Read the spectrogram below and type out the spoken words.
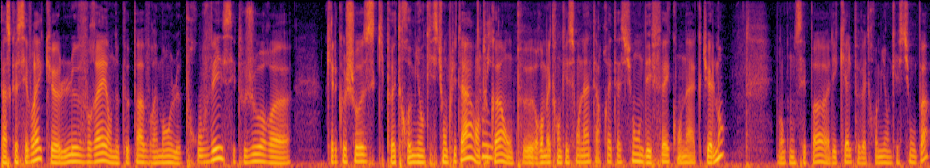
Parce que c'est vrai que le vrai, on ne peut pas vraiment le prouver. C'est toujours euh, quelque chose qui peut être remis en question plus tard. En Oui. tout cas, on peut remettre en question l'interprétation des faits qu'on a actuellement. Donc on ne sait pas lesquels peuvent être remis en question ou pas.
